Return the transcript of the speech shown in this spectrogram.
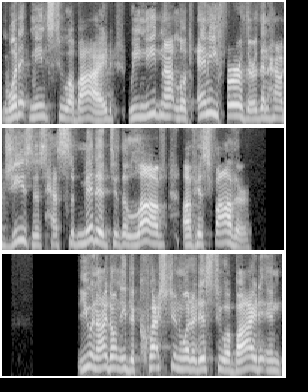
what it means to abide, we need not look any further than how Jesus has submitted to the love of his Father. You and I don't need to question what it is to abide in,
